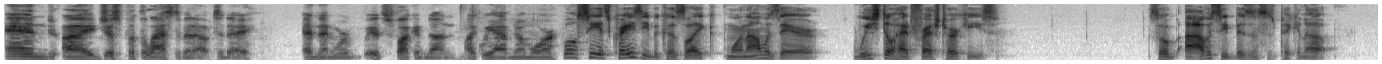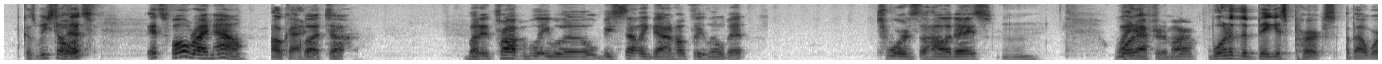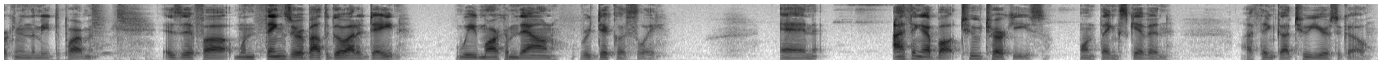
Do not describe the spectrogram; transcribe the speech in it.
and I just put the last of it out today. and then we're it's fucking done. Like we have no more. Well, see, it's crazy because like when I was there, we still had fresh turkeys. So obviously business is picking up because we still Oh, had. it's it's full right now, Okay. but uh, but it probably will be selling down. Hopefully, a little bit towards the holidays, Mm-hmm. Right What- after tomorrow. one of the biggest perks about working in the meat department is if uh, when things are about to go out of date, we mark them down ridiculously. And I think I bought two turkeys on Thanksgiving. I think uh, two years ago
